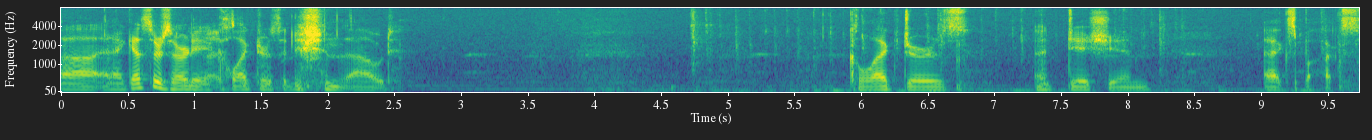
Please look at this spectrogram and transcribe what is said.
Uh, and I guess there's already a collector's edition out. Collector's edition Xbox.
